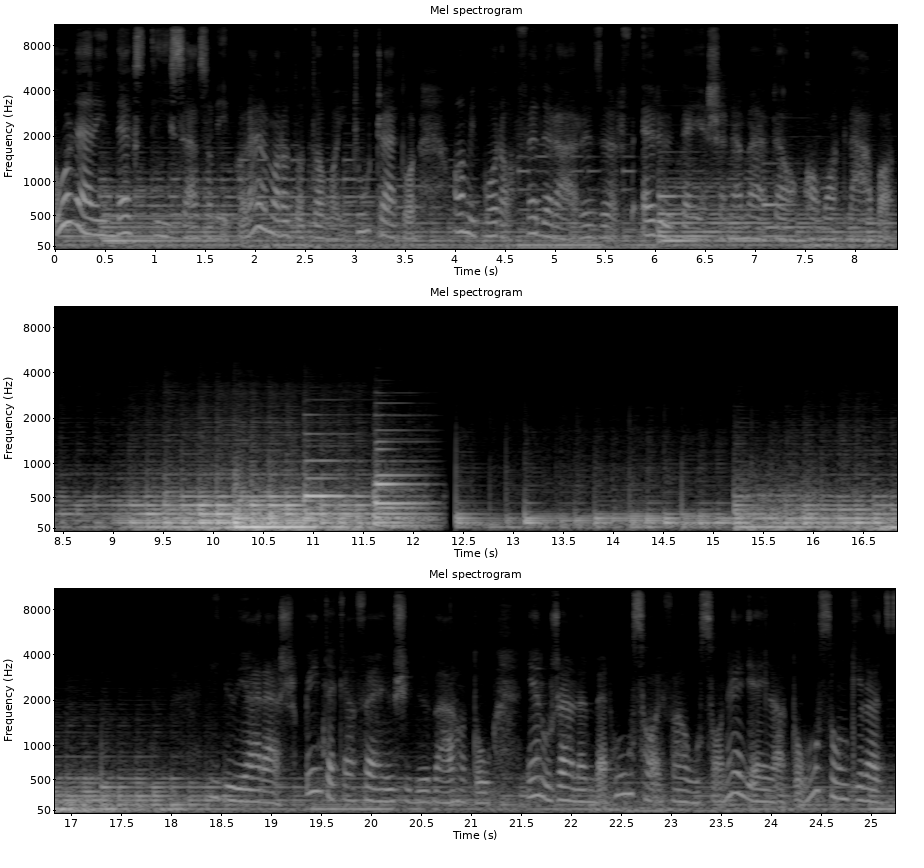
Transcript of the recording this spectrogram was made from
Dollárindex 10%-kal elmaradott tavalyi csúcsától, amikor a Federal Reserve erőteljesen emelte a kamatlábat. Pénteken felhős idő várható. Jeruzsálemben 20, Hajfá 21, Ejlátó 29,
